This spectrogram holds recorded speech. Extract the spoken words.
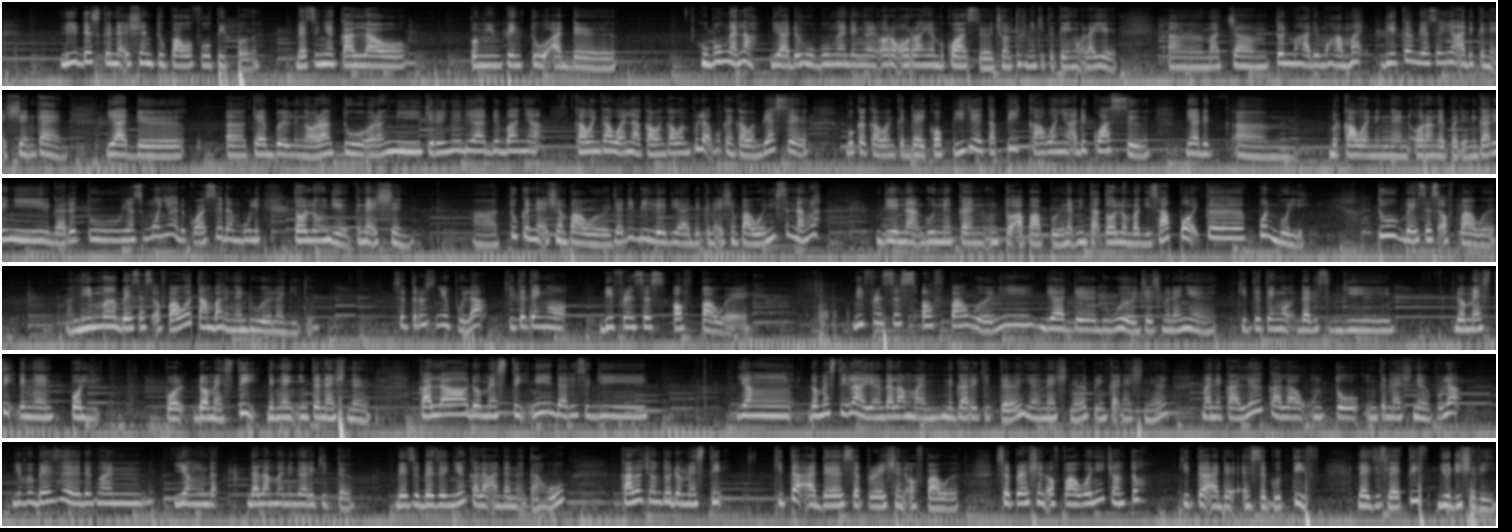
leaders connection to powerful people. Biasanya kalau pemimpin tu ada hubungan lah. Dia ada hubungan dengan orang-orang yang berkuasa. Contohnya kita tengok lah ya. Uh, macam Tun Mahathir Mohamad, dia kan biasanya ada connection kan. Dia ada uh, kabel dengan orang tu, orang ni. Kiranya dia ada banyak kawan-kawan lah. Kawan-kawan pula bukan kawan biasa. Bukan kawan kedai kopi je Tapi kawan yang ada kuasa. Dia ada um, berkawan dengan orang daripada negara ni Negara tu Yang semuanya ada kuasa dan boleh tolong dia Connection. Ha, Tu connection power. Jadi bila dia ada connection power ni senang lah. Dia nak gunakan untuk apa-apa Nak minta tolong bagi support ke pun boleh. Tu basis of power. Ha, Lima basis of power tambah dengan dua lagi tu. Seterusnya pula kita tengok differences of power. Differences of power ni dia ada dua je sebenarnya. Kita tengok dari segi domestik dengan poli, pol, domestik dengan international. Kalau domestik ni dari segi yang domestik lah yang dalaman negara kita yang national peringkat national manakala kalau untuk international pula dia berbeza dengan yang da- dalaman negara kita Beza-bezanya kalau anda nak tahu, kalau contoh domestik, kita ada separation of power. Separation of power ni contoh kita ada eksekutif, legislatif, judiciary.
